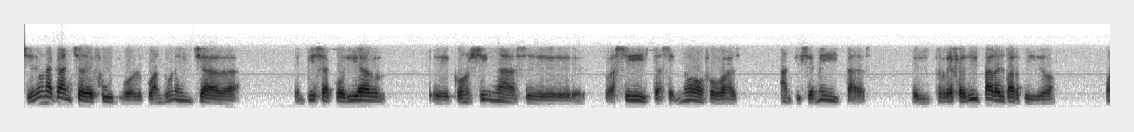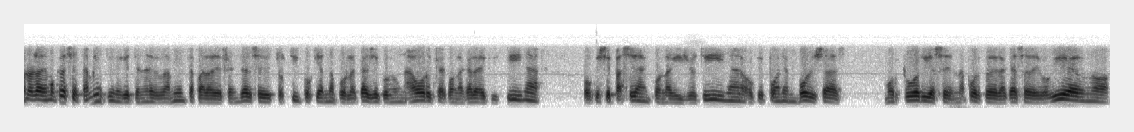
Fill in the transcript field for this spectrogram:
Si en una cancha de fútbol, cuando una hinchada empieza a corear eh, consignas eh, racistas, xenófobas, antisemitas, el referir para el partido, bueno, la democracia también tiene que tener herramientas para defenderse de estos tipos que andan por la calle con una horca con la cara de Cristina, o que se pasean con la guillotina, o que ponen bolsas mortuorias en la puerta de la casa de gobierno,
